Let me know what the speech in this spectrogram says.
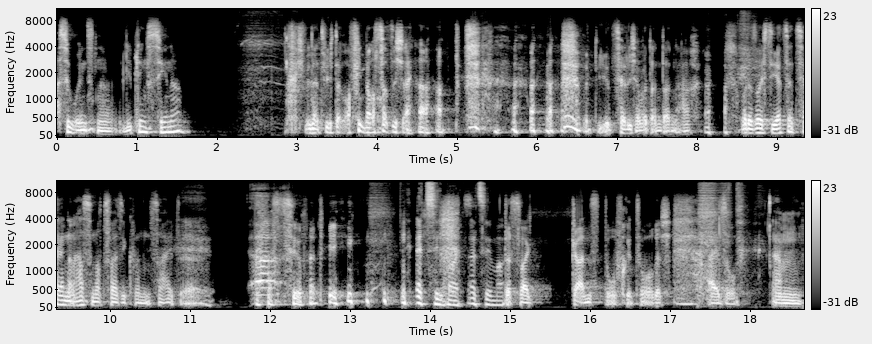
Hast du übrigens eine Lieblingsszene? Ich will natürlich darauf hinaus, dass ich eine habe. Und die erzähle ich aber dann danach. Oder soll ich sie jetzt erzählen? Dann hast du noch zwei Sekunden Zeit. Äh, das zu überlegen. Erzähl mal, erzähl mal. Das war ganz doof rhetorisch. Also, ähm,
